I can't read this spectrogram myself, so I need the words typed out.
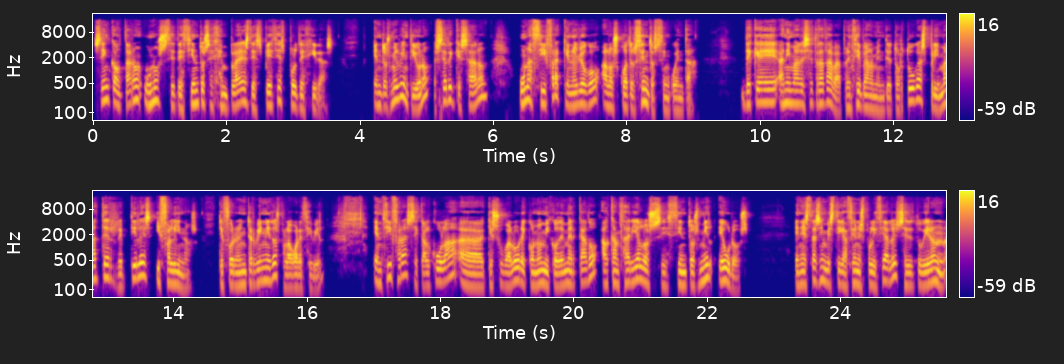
se incautaron unos 700 ejemplares de especies protegidas. En 2021 se requisaron una cifra que no llegó a los 450. ¿De qué animales se trataba? Principalmente tortugas, primates, reptiles y falinos, que fueron intervenidos por la Guardia Civil. En cifras se calcula eh, que su valor económico de mercado alcanzaría los 600.000 euros, en estas investigaciones policiales se detuvieron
